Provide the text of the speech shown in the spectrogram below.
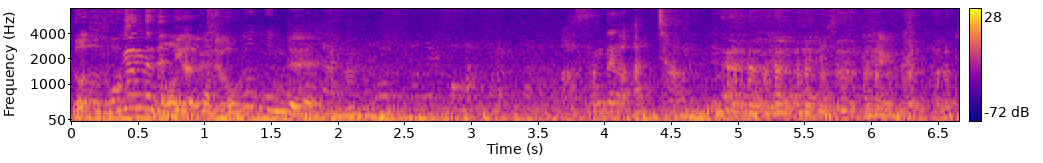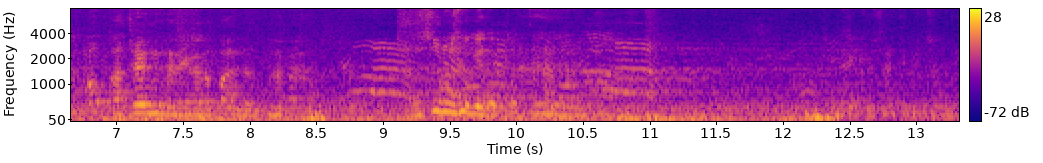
너도 속였는데 어, 네가 내가. 속였는데. 아, 상대가 아차. 어? 아 됐는데 내가 더 빨랐어 무수를 속여뒀거든. 내 교살 때 그쳤네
